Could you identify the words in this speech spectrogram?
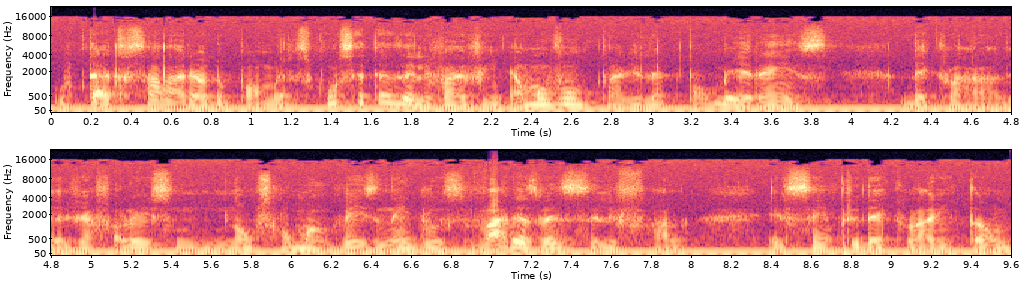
o teto salarial do Palmeiras, com certeza ele vai vir. É uma vontade, ele é palmeirense declarado. Ele já falou isso não só uma vez, nem duas, várias vezes ele fala. Ele sempre declara. Então,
